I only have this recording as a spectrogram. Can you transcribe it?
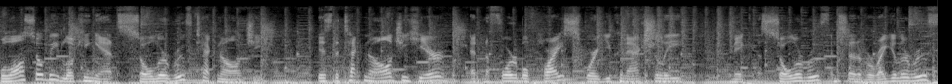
We'll also be looking at solar roof technology. Is the technology here at an affordable price where you can actually make a solar roof instead of a regular roof?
